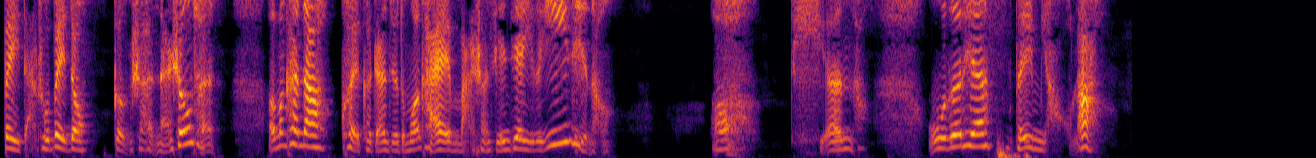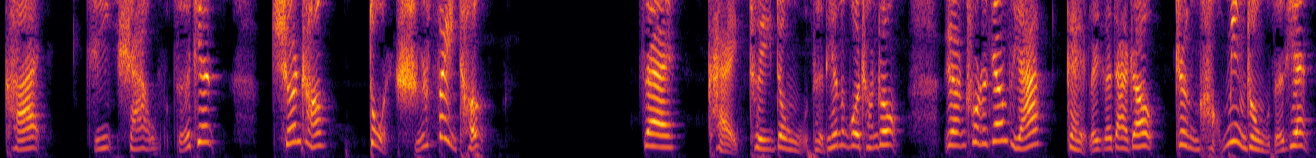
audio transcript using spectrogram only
被打出被动更是很难生存。我们看到 Quick 战队的魔凯马上衔接一个一技能，哦，天哪！”武则天被秒了，凯击杀武则天，全场顿时沸腾。在凯推动武则天的过程中，远处的姜子牙给了一个大招，正好命中武则天。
